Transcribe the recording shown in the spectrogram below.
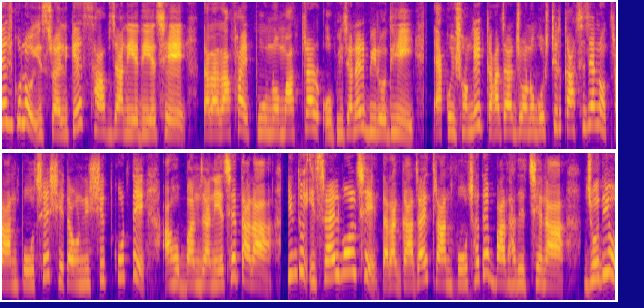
দেশগুলো ইসরায়েলকে সাফ জানিয়ে দিয়েছে। তারা রাফায় পূর্ণ মাত্রার অভিযানের বিরোধী। একই সঙ্গে গাজার জনগোষ্ঠীর কাছে যেন ত্রাণ পৌঁছে সেটাও নিশ্চিত করতে আহ্বান জানিয়েছে তারা। কিন্তু ইসরায়েল বলছে তারা গাজায় ত্রাণ পৌঁছাতে বাধা দিচ্ছে না। যদিও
